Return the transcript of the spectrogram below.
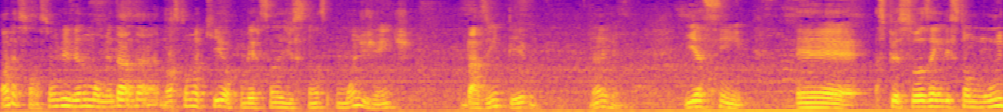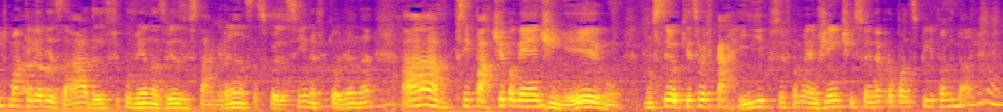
Olha só, nós estamos vivendo um momento da, da, nós estamos aqui, ó, conversando à distância com um monte de gente. Brasil inteiro. Né, gente? E assim, é, as pessoas ainda estão muito materializadas. Eu fico vendo às vezes Instagram, essas coisas assim, né? Fico olhando, né? Ah, simpatia para ganhar dinheiro, não sei o que, você vai ficar rico, você vai ficar. Gente, isso aí não é propósito de espiritualidade, não.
